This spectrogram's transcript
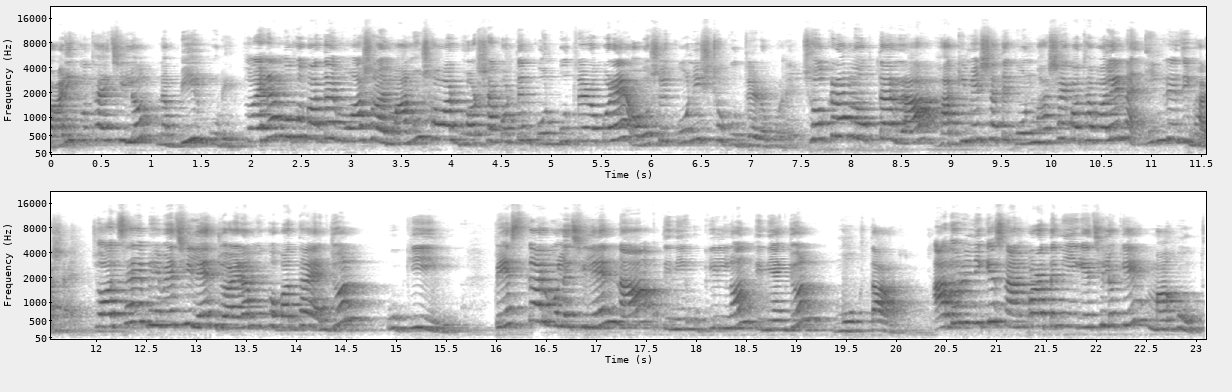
বাড়ি কোথায় ছিল না বীরপুরে? জয়রাম মুখোপাধ্যায় মহাশয় মানুষ হওয়ার ভরসা করতেন কোন পুত্রের ওপরে অবশ্যই কনিষ্ঠ পুত্রের ওপরে ছোকরা মোক্তাররা হাকিমের সাথে কোন ভাষায় কথা বলে না, ইংরেজি ভাষায়। জজ সাহেব ভেবেছিলেন জয়রাম মুখোপাধ্যায় একজন উকিল। পেস্কার বলেছিলেন, না, তিনি উকিল নন, তিনি একজন মোক্তার। আদরিনীকে স্নান করাতে নিয়ে গেছিল কে? মাহুত।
